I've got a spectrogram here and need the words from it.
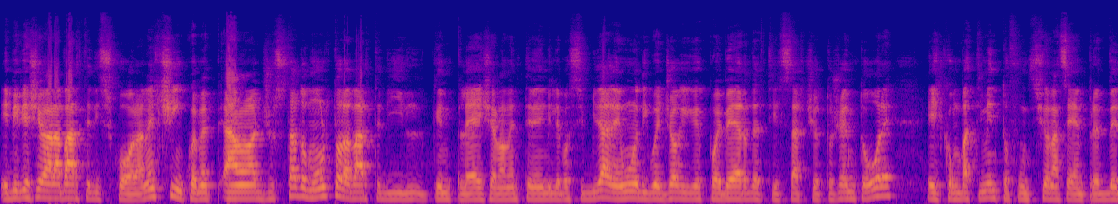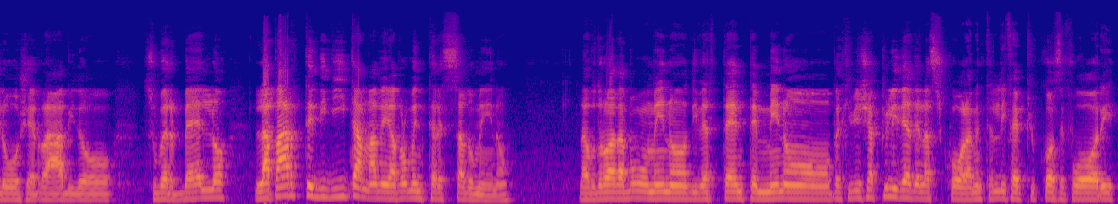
E mi piaceva la parte di scuola. Nel 5 hanno aggiustato molto la parte di gameplay, c'erano veramente mille possibilità. È uno di quei giochi che puoi perderti e starci 800 ore. E il combattimento funziona sempre, è veloce, è rapido, super bello. La parte di vita mi aveva proprio interessato meno. L'avevo trovata proprio meno divertente, meno. perché mi piaceva più l'idea della scuola, mentre lì fai più cose fuori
